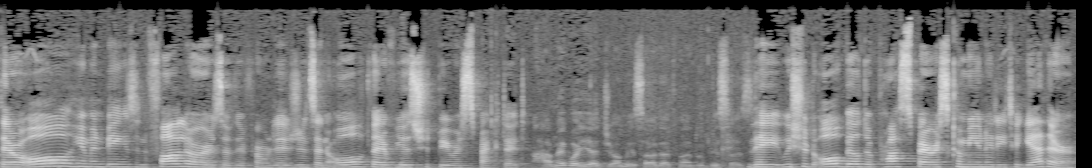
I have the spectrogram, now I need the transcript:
They're all human beings and followers of different religions, and all their views should be respected. They, we should all build a prosperous community together.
